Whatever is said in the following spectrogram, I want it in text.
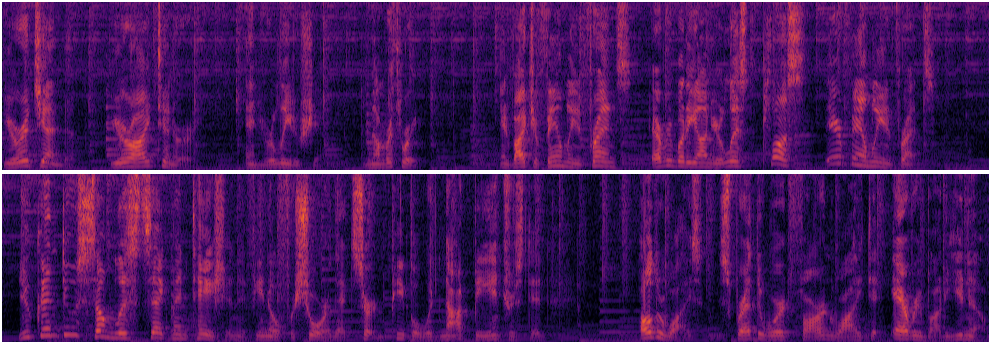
your agenda, your itinerary, and your leadership. Number three, invite your family and friends, everybody on your list, plus their family and friends. You can do some list segmentation if you know for sure that certain people would not be interested Otherwise, spread the word far and wide to everybody you know.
